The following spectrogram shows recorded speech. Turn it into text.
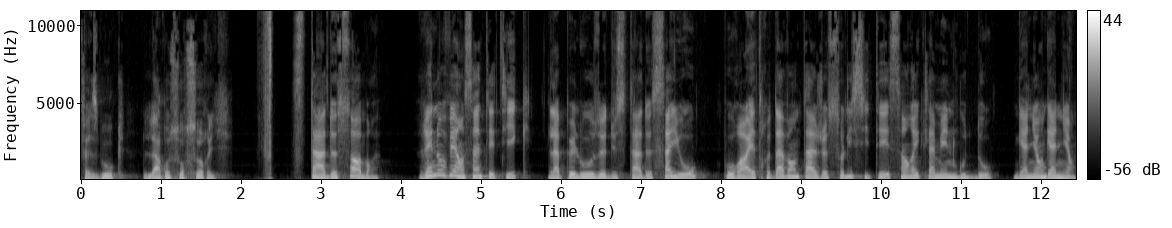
Facebook, la ressourcerie. Stade sobre. Rénovée en synthétique, la pelouse du stade Sayo pourra être davantage sollicitée sans réclamer une goutte d'eau. Gagnant-gagnant.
